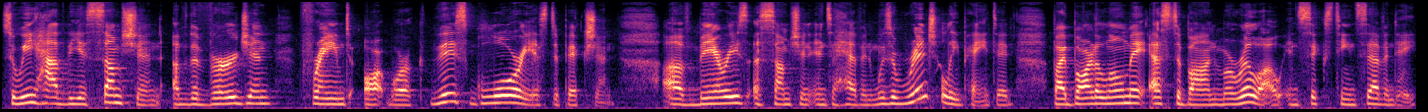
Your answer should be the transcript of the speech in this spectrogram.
So we have the Assumption of the Virgin framed artwork. This glorious depiction of Mary's Assumption into heaven was originally painted by Bartolome Esteban Murillo in 1670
